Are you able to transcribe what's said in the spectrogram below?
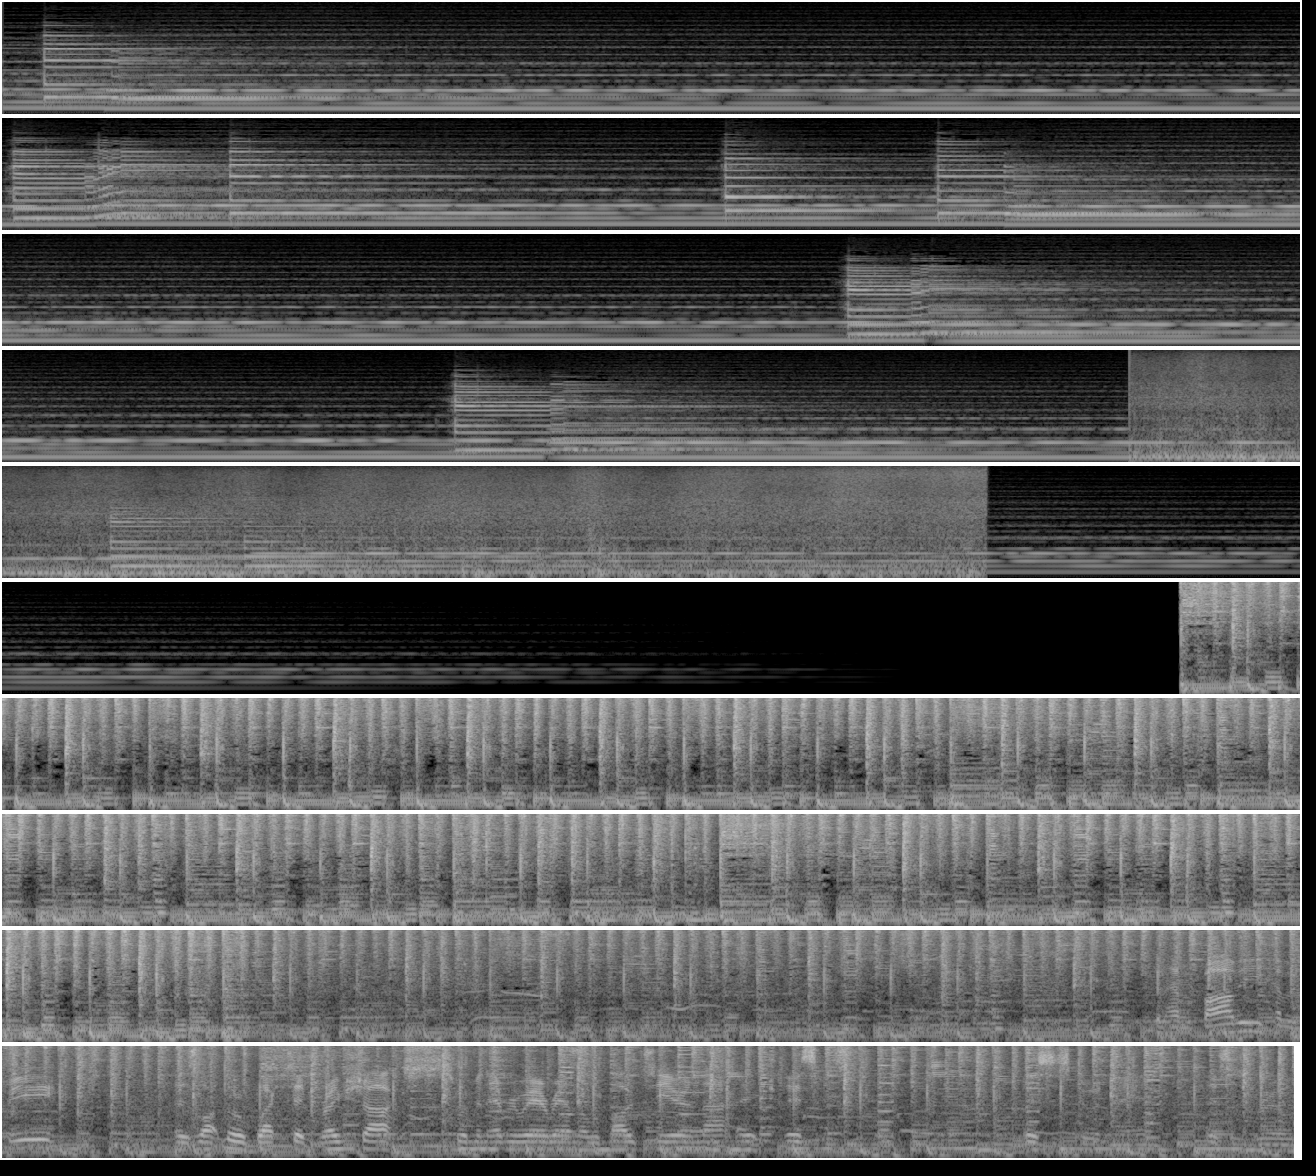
Barbie, have a beer. There's like little black tip reef sharks swimming everywhere around all the boats here and that. It, this is this is good, man. This is real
